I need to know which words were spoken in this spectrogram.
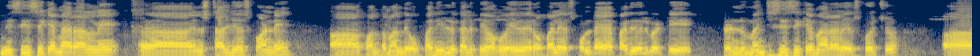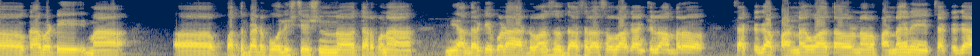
మీ సీసీ కెమెరాలని ఇన్స్టాల్ చేసుకోండి. కొంతమంది ఒక పది ఇళ్ళు కలిపి ఒక వెయ్యి వెయ్యి రూపాయలు వేసుకుంటే పదివేలు పెట్టి రెండు మంచి సీసీ కెమెరాలు వేసుకోవచ్చు. కాబట్టి మా కొత్తపేట పోలీస్ స్టేషన్ తరపున మీ అందరికీ కూడా అడ్వాన్స్ దసరా శుభాకాంక్షలు. అందరూ చక్కగా పండగ వాతావరణం పండగని చక్కగా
